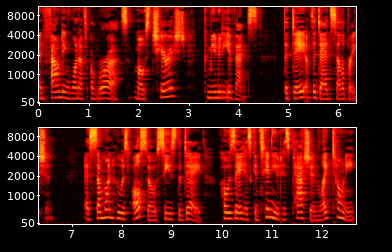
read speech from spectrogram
and founding one of Aurora's most cherished community events, the Day of the Dead celebration. As someone who is also seize the day Jose has continued his passion, like Tony,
